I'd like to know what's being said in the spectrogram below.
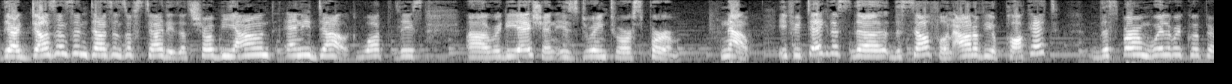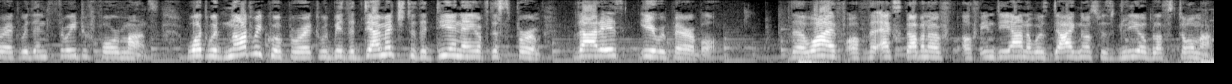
There are dozens and dozens of studies that show beyond any doubt what this uh, radiation is doing to our sperm. Now, if you take this, the, the cell phone out of your pocket, the sperm will recuperate within three to four months. What would not recuperate would be the damage to the DNA of the sperm. That is irreparable. The wife of the ex governor of, of, Indiana was diagnosed with glioblastoma.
